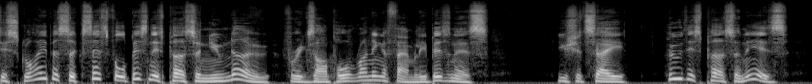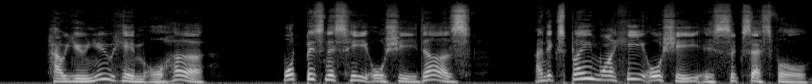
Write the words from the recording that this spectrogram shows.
Describe a successful business person you know, for example, running a family business. You should say who this person is, how you knew him or her, what business he or she does, and explain why he or she is successful.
